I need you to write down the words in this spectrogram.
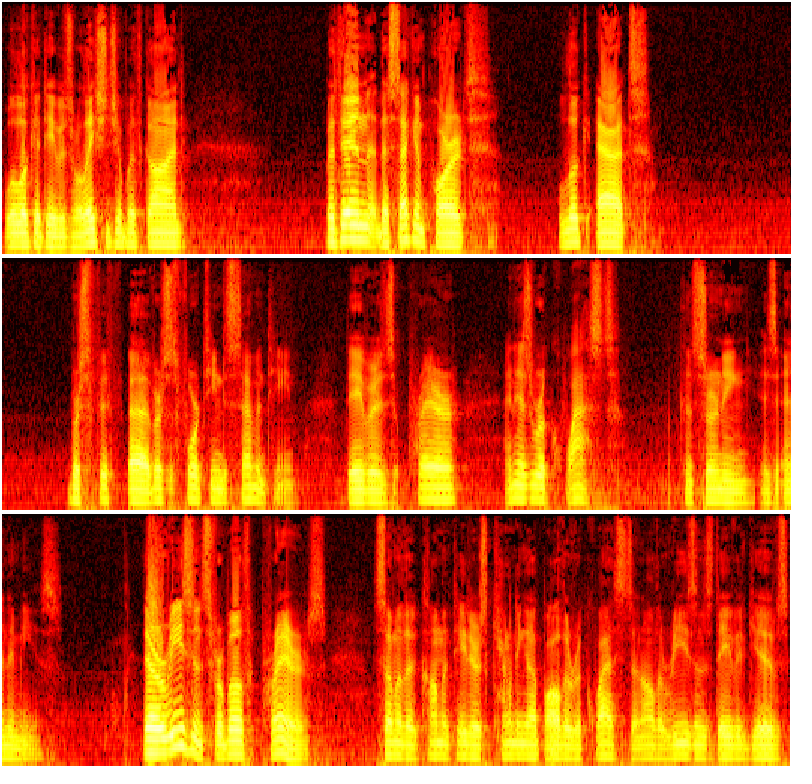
We'll look at David's relationship with God. But then the second part, look at verse, uh, verses 14 to 17. David's prayer and his request concerning his enemies. There are reasons for both prayers. Some of the commentators counting up all the requests and all the reasons David gives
